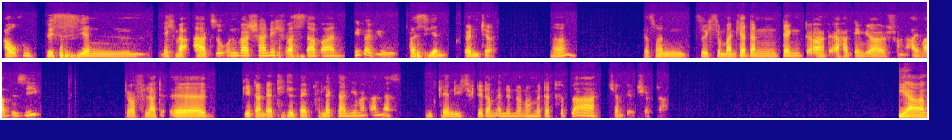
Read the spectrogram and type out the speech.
auch ein bisschen nicht mehr arg so unwahrscheinlich, was da beim Pay-Per-View passieren könnte. Na? Dass man sich so mancher dann denkt, er hat den ja schon einmal besiegt. Ja, vielleicht äh, geht dann der Titel Belt Collector an jemand anders. Und Candy steht am Ende nur noch mit der AAA Championship da. Ja,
